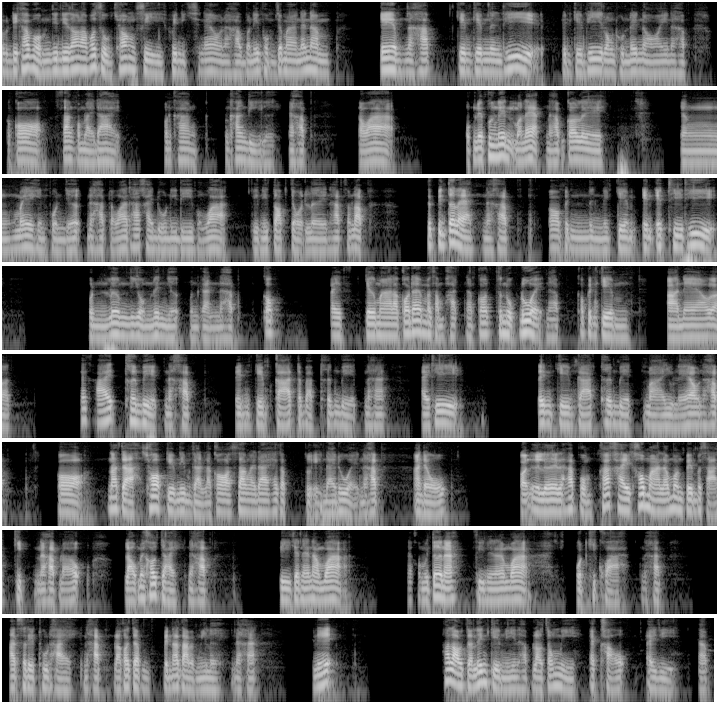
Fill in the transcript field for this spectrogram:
สวัสดีครับผมยินดีต้อนรับเข้าสู่ช่อง C Phoenix Channel นะครับ วันนี้ผมจะมาแนะนำเกมนะครับ เกมเกมหนึ่งที่เป็นเกมที่ลงทุนได้น้อยนะครับ แล้วก็สร้างกำไรได้ค่อนข้างค่อนข้างดีเลยนะครับ แต่ว่าผมเนี่ยเพิ่งเล่นมาแรกนะครับ ก็เลยยังไม่เห็นผลเยอะนะครับ แต่ว่าถ้าใครดูดีๆ ผมว่าเกมนี้ตอบโจทย์เลยนะครับสำหรับ Splinterland นะครับ ก็เป็นหนึ่งในเกม NFT ที่คนเริ่มนิยมเล่นเยอะเหมือนกันนะครับ ไปเจอมาแล้วก็ได้มาสัมผัสนะครับก็สนุกด้วยนะครับ ก็เป็นเกมอ่าแนวอ่าคล้ายๆ Turn Based นะครับ เป็นเกมการ์ดแต่แบบ Turn Based นะฮะใครที่เล่นเกมการ์ด Turn Based มาอยู่แล้วนะครับ ก็น่าจะชอบเกมนี้เหมือนกัน แล้วก็สร้างรายได้ให้กับตัวเองได้ด้วยนะครับอะเดี๋ยวก่อนอื่นเลยนะครับ ผมถ้าใครเข้ามาแล้วมันเป็นภาษาอังกฤษนะครับ แล้วเราไม่เข้าใจนะครับซีจะแนะนำว่าในคอมพิวเตอร์นะซีแนะนำว่า กดคลิกขวานะครับ translate to ไทยนะครับ แล้วก็จะเป็นหน้าตาแบบนี้เลยนะฮะทีนี้ ถ้าเราจะเล่นเกมนี้นะครับ เราต้องมี Account ID นะครับ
